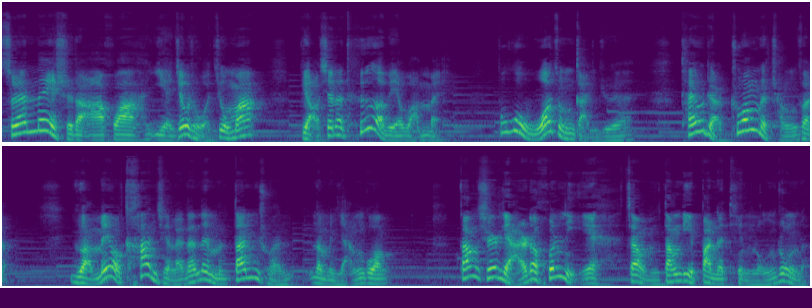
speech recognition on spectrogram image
虽然那时的阿花，也就是我舅妈，表现的特别完美，不过我总感觉她有点装的成分，远没有看起来的那么单纯，那么阳光。当时俩人的婚礼在我们当地办的挺隆重的，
